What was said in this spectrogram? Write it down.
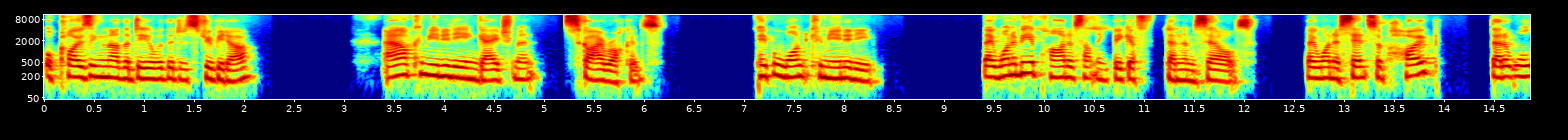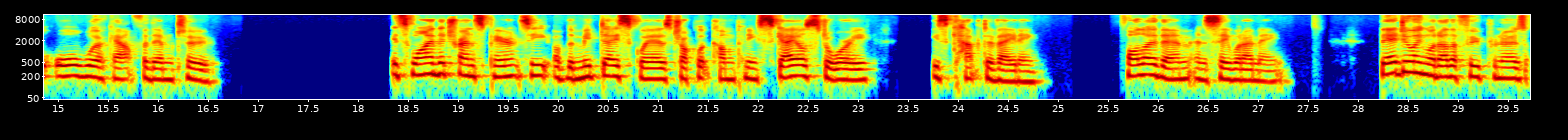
or closing another deal with a distributor, our community engagement skyrockets. People want community. They want to be a part of something bigger than themselves. They want a sense of hope that it will all work out for them too. It's why the transparency of the Mid-Day Squares Chocolate Company scale story is captivating. Follow them and see what I mean. They're doing what other foodpreneurs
